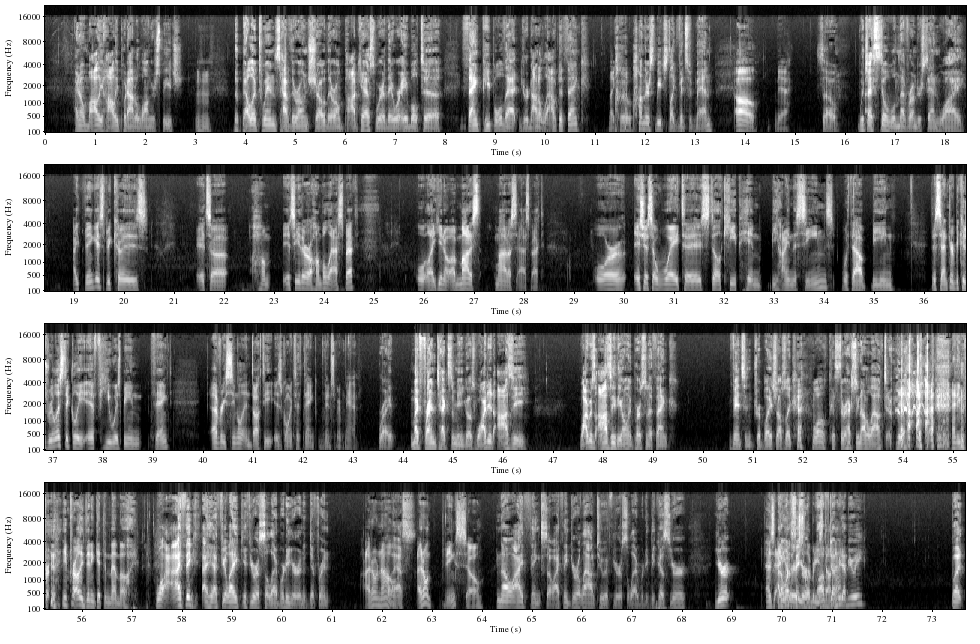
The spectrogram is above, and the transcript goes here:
I know Molly Holly put out a longer speech. Mm-hmm. The Bella twins have their own show, their own podcast, where they were able to thank people that you're not allowed to thank Like who? on their speeches, like Vince McMahon. oh, yeah. So, which I still will never understand why. I think it's because it's a hum. It's either a humble aspect, or like you know a modest modest aspect, or it's just a way to still keep him behind the scenes without being the center. Because realistically, if he was being thanked, every single inductee is going to thank Vince McMahon. Right. My friend texted me. He goes, "Why did Ozzy? Why was Ozzy the only person to thank Vince and Triple H?" I was like, "Well, because they're actually not allowed to." Yeah, and he pr- he probably didn't get the memo. Well, I think I, I feel like if you're a celebrity, you're in a different. I don't know. Class. I don't think so. No, I think so. I think you're allowed to if you're a celebrity because you're you're. Has I any don't want to other say you're above done that? WWE, but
